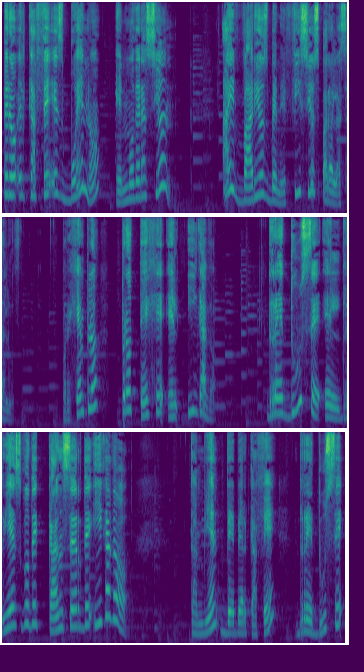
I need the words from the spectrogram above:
Pero el café es bueno en moderación. Hay varios beneficios para la salud. Por ejemplo, protege el hígado. Reduce el riesgo de cáncer de hígado. También beber café reduce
